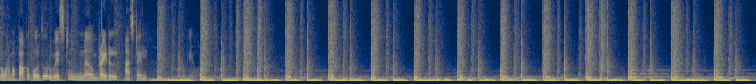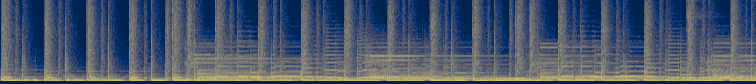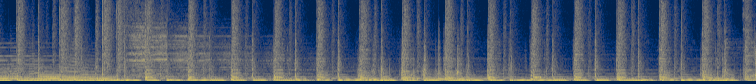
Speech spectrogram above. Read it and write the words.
இப்போ நம்ம பார்க்க போகிறது ஒரு வெஸ்டர்ன் பிரைடல் ஹேர் ஸ்டைல்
